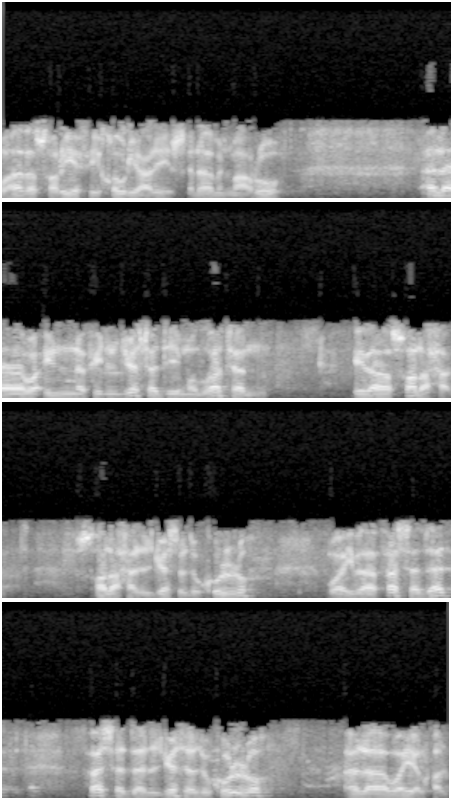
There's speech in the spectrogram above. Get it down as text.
وهذا صريح في قوله عليه السلام المعروف ألا وإن في الجسد مضغة إذا صلحت صلح الجسد كله وإذا فسدت فسد الجسد كله ألا وهي القلب.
